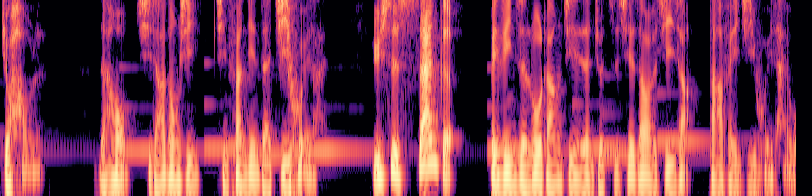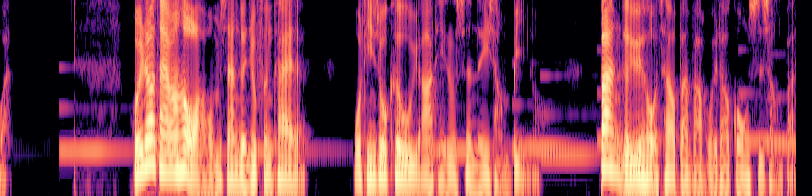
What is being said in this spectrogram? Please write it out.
就好了，然后其他东西请饭店再寄回来。于是三个。被淋成落汤鸡的人就直接到了机场，搭飞机回台湾。回到台湾后啊，我们三个人就分开了。我听说客户与阿铁都生了一场病哦，半个月后才有办法回到公司上班。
